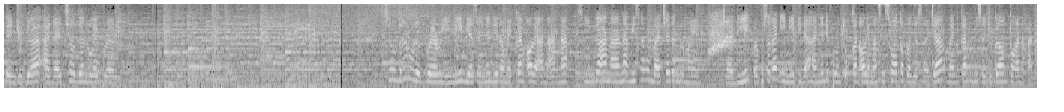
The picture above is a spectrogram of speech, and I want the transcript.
dan juga ada Children Library. Children Library ini biasanya diramaikan oleh anak-anak sehingga anak-anak bisa membaca dan bermain. Jadi, perpustakaan ini tidak hanya diperuntukkan oleh mahasiswa atau pelajar saja, melainkan bisa juga untuk anak-anak.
